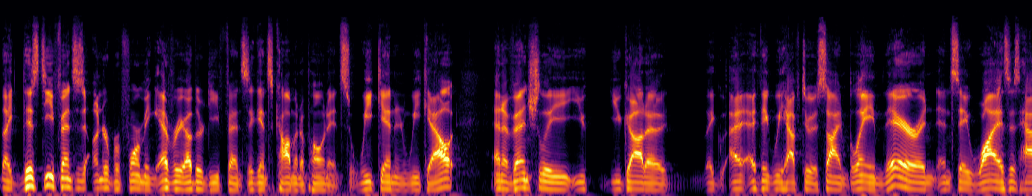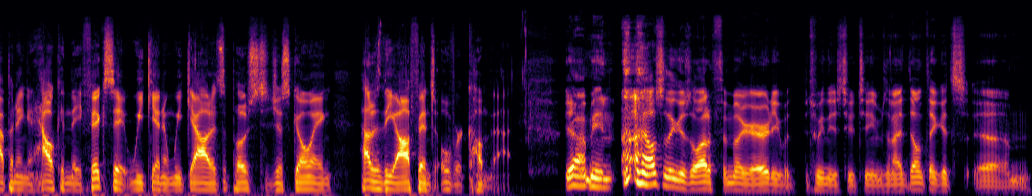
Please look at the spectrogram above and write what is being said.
like this defense is underperforming every other defense against common opponents week in and week out. And eventually, you you gotta like I, I, think we have to assign blame there and, and say why is this happening and how can they fix it week in and week out as opposed to just going how does the offense overcome that yeah i mean i also think there's a lot of familiarity with between these two teams and i don't think it's um,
